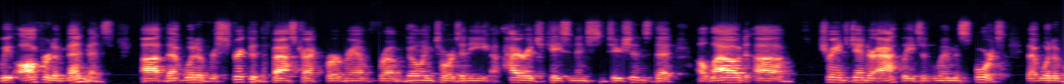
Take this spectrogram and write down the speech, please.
We offered amendments uh, that would have restricted the fast track program from going towards any higher education institutions that allowed uh, transgender athletes in women's sports that would have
